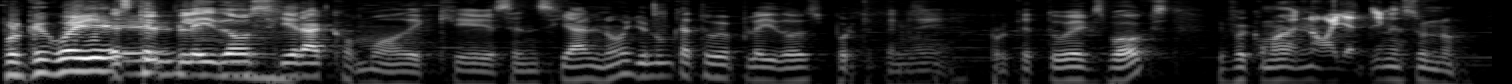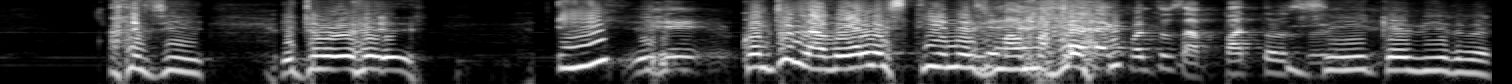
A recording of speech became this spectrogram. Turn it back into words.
Porque, güey... Es que el eh, Play 2 sí era como de que esencial, ¿no? Yo nunca tuve Play 2 porque tenía, porque tuve Xbox y fue como, no, ya tienes uno. Ah, sí. Y tú... ¿Y? ¿Cuántos labiales tienes, mamá? ¿Cuántos zapatos? sí, qué mierda.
